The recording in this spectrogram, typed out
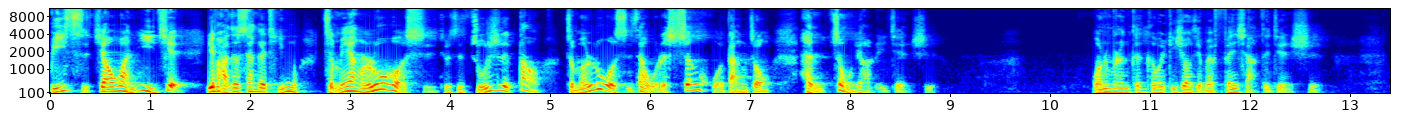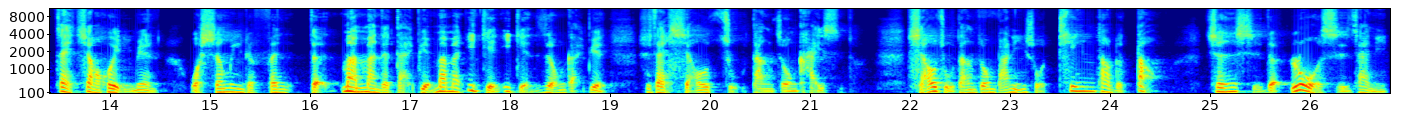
彼此交换意见，也把这三个题目怎么样落实，就是主日的道怎么落实在我的生活当中，很重要的一件事。我能不能跟各位弟兄姐妹分享这件事？在教会里面，我生命的分的慢慢的改变，慢慢一点一点的这种改变，是在小组当中开始的。小组当中，把你所听到的道，真实的落实在你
